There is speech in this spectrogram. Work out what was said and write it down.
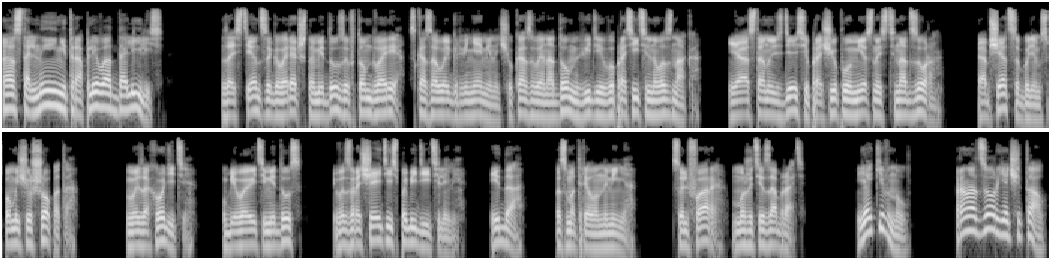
а остальные неторопливо отдалились. «Застенцы говорят, что медузы в том дворе», сказал Игорь Вениаминович, указывая на дом в виде вопросительного знака. «Я останусь здесь и прощупаю местность надзором. Общаться будем с помощью шепота. Вы заходите, убиваете медуз, и возвращайтесь победителями. И да, посмотрел он на меня, сульфары можете забрать. Я кивнул. Про надзор я читал.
